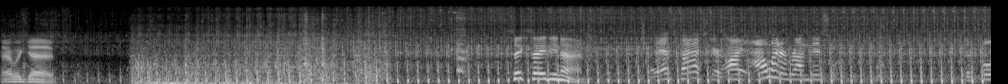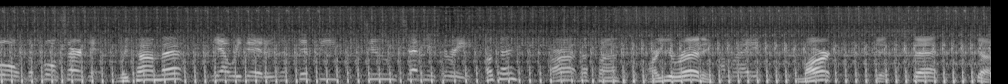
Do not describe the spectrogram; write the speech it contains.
There we go. 689. That's faster. All right, I want to run this one. The full, the full circuit. We timed that? Yeah, we did. It was a 52.73. Okay. All right, that's fine. Are you ready? I'm ready. Mark, get set, go.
